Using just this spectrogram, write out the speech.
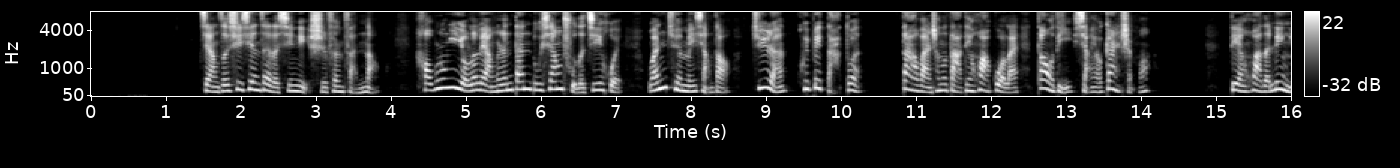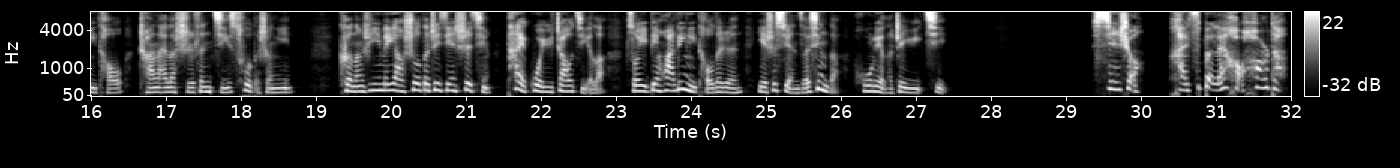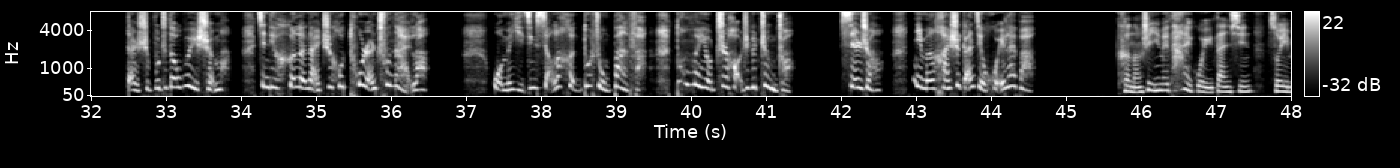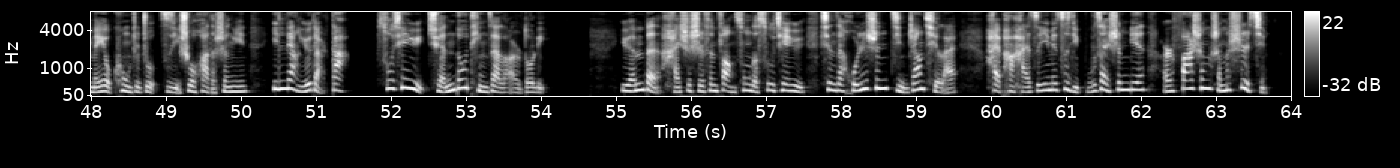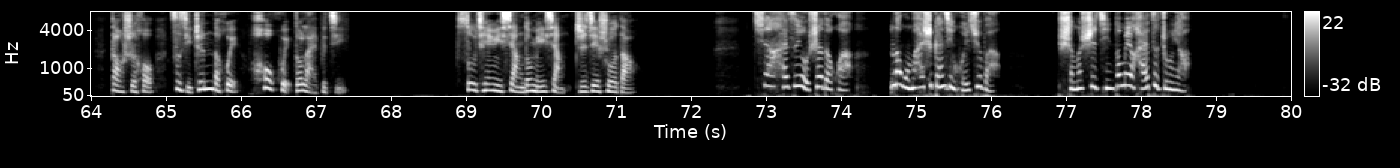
蒋泽旭现在的心里十分烦恼，好不容易有了两个人单独相处的机会，完全没想到居然会被打断。大晚上的打电话过来，到底想要干什么？电话的另一头传来了十分急促的声音，可能是因为要说的这件事情太过于着急了，所以电话另一头的人也是选择性的忽略了这语气。先生。孩子本来好好的，但是不知道为什么今天喝了奶之后突然出奶了。我们已经想了很多种办法，都没有治好这个症状。先生，你们还是赶紧回来吧。可能是因为太过于担心，所以没有控制住自己说话的声音，音量有点大，苏千玉全都听在了耳朵里。原本还是十分放松的苏千玉，现在浑身紧张起来，害怕孩子因为自己不在身边而发生什么事情，到时候自己真的会后悔都来不及。苏千玉想都没想，直接说道：“既然孩子有事的话，那我们还是赶紧回去吧，什么事情都没有孩子重要。”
